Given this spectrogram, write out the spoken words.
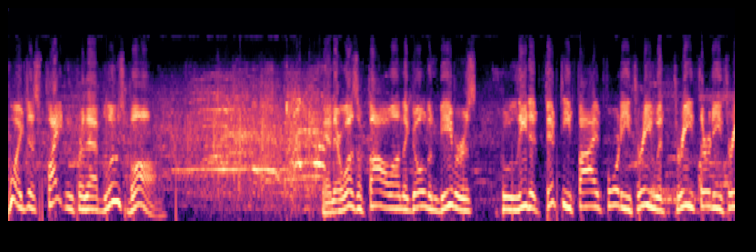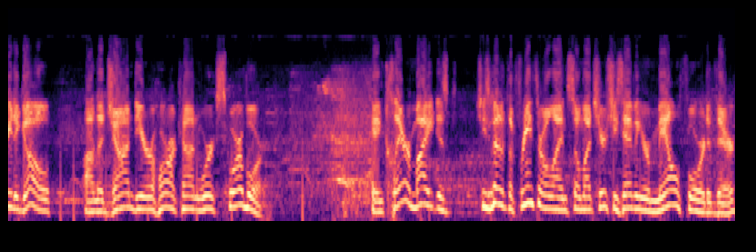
Boy, just fighting for that loose ball. And there was a foul on the Golden Beavers who lead at 55-43 with 3.33 to go on the John Deere Horicon Works scoreboard. And Claire Might is, she's been at the free throw line so much here, she's having her mail forwarded there.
